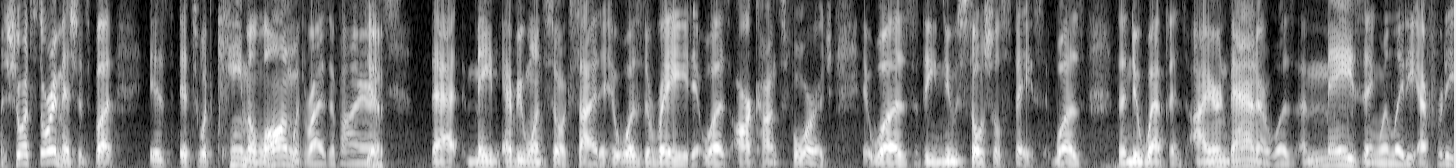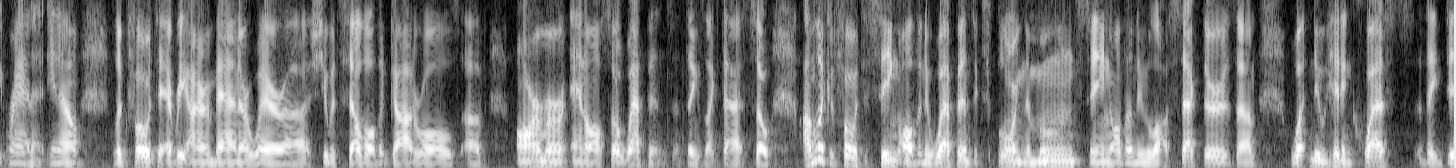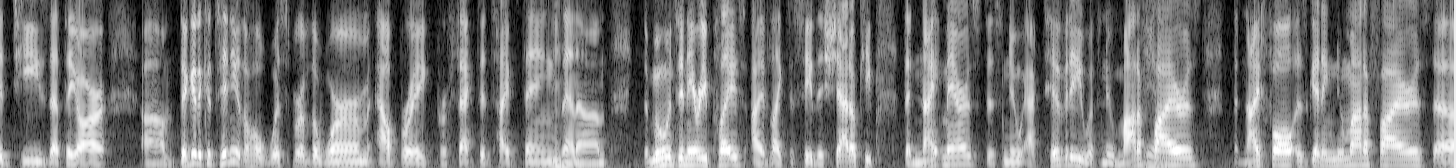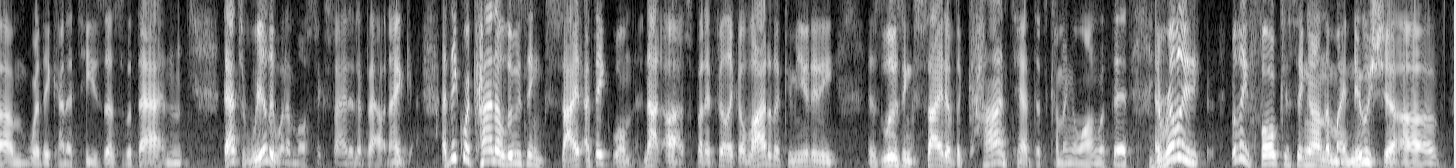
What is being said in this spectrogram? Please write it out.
short story missions, but is it's what came along with Rise of Iron Yes. that made everyone so excited. It was the raid, it was Archon's Forge, it was the new social space, it was the new weapons. Iron Banner was amazing when Lady Efrideet ran it. You know, look forward to every Iron Banner where uh, she would sell all the god rolls of armor and also weapons and things like that. So I'm looking forward to seeing all the new weapons, exploring the moon, seeing all the new lost sectors, um, what new hidden quests they did tease that they are. Um, they're going to continue the whole Whisper of the Worm, Outbreak, Perfected type things, and um, the moon's an eerie place. I'd like to see the Shadowkeep, the Nightmares, this new activity with new modifiers. The Nightfall is getting new modifiers, um, where they kind of teased us with that, and that's really what I'm most excited about. And I, I think we're kind of losing sight. I think, well, not us, but I feel like a lot of the community is losing sight of the content that's coming along with it, and really, really focusing on the minutia of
